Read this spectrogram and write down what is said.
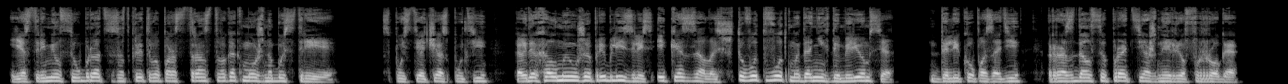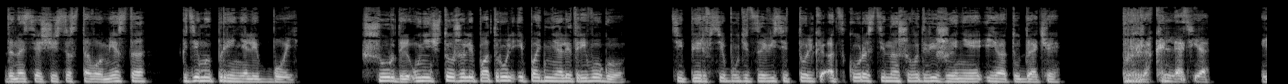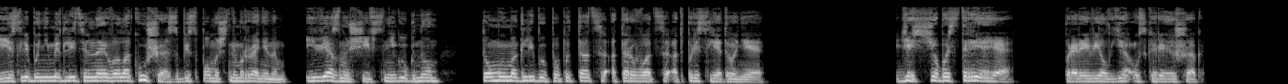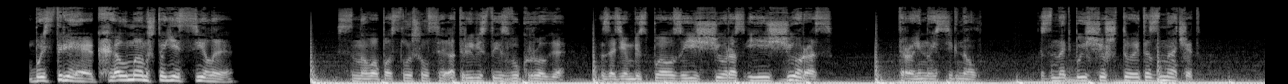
Я стремился убраться с открытого пространства как можно быстрее. Спустя час пути, когда холмы уже приблизились и казалось, что вот-вот мы до них доберемся, далеко позади раздался протяжный рев рога, доносящийся с того места, где мы приняли бой. Шурды уничтожили патруль и подняли тревогу. Теперь все будет зависеть только от скорости нашего движения и от удачи. Проклятье! Если бы не медлительная волокуша с беспомощным раненым и вязнущий в снегу гном, то мы могли бы попытаться оторваться от преследования. «Еще быстрее!» — проревел я, ускоряя шаг. «Быстрее, к холмам, что есть силы!» Снова послышался отрывистый звук рога, затем без паузы еще раз и еще раз. Тройной сигнал. Знать бы еще, что это значит.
